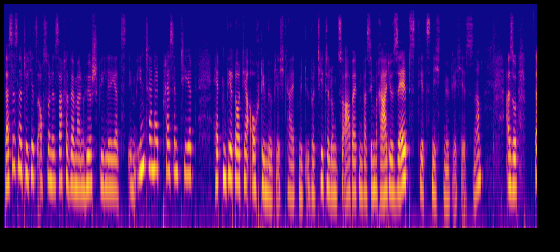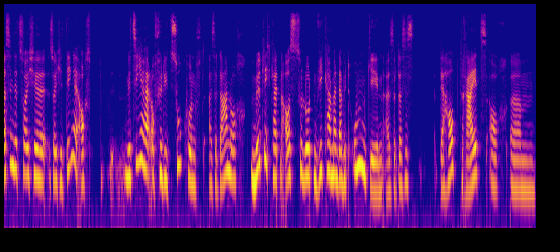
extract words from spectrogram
das ist natürlich jetzt auch so eine Sache, wenn man Hörspiele jetzt im Internet präsentiert, hätten wir dort ja auch die Möglichkeit, mit Übertitelung zu arbeiten, was im Radio selbst jetzt nicht möglich ist. Ne? Also das sind jetzt solche, solche Dinge, auch mit Sicherheit auch für die Zukunft, also da noch Möglichkeiten auszuloten, wie kann man damit umgehen. Also das ist der Hauptreiz auch ähm,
